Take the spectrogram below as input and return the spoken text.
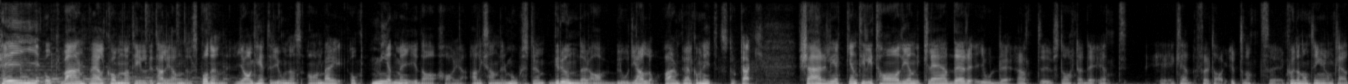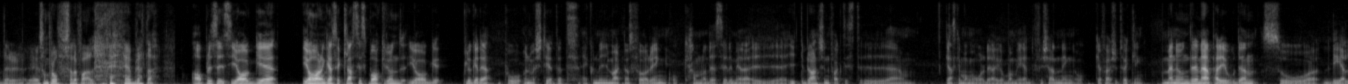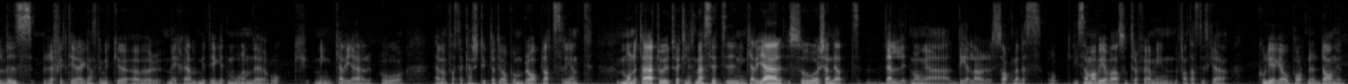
Hej och varmt välkomna till Detaljhandelspodden. Jag heter Jonas Arnberg och med mig idag har jag Alexander Moström, grundare av Blodjallo. Varmt välkommen hit. Stort tack. Kärleken till Italien, kläder gjorde att du startade ett eh, klädföretag utan att eh, kunna någonting om kläder, eh, som proffs i alla fall. Berätta. Ja, precis. Jag, jag har en ganska klassisk bakgrund. Jag pluggade på universitetet, ekonomi marknadsföring och hamnade sedermera i eh, IT-branschen faktiskt i ehm, ganska många år där jag jobbar med försäljning och affärsutveckling. Men under den här perioden så delvis reflekterar jag ganska mycket över mig själv, mitt eget mående och min karriär. Och även fast jag kanske tyckte att jag var på en bra plats rent monetärt och utvecklingsmässigt i min karriär så kände jag att väldigt många delar saknades. Och i samma veva så träffade jag min fantastiska kollega och partner Daniel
